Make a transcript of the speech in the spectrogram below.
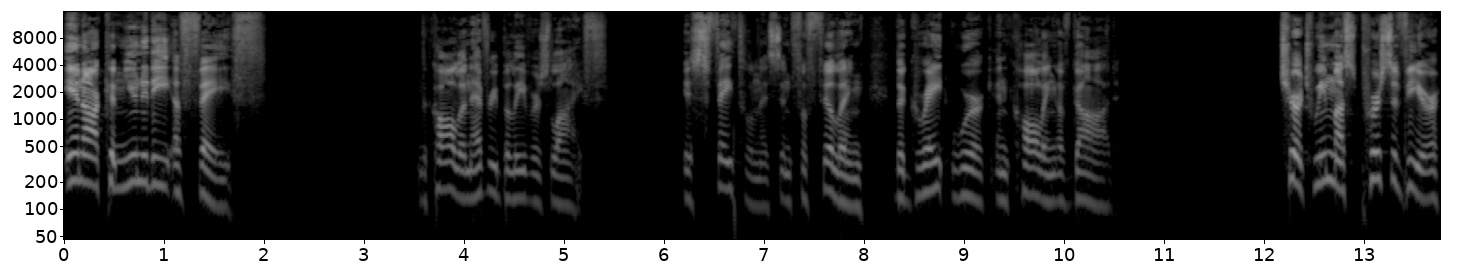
in our community of faith. The call in every believer's life is faithfulness in fulfilling the great work and calling of God. Church, we must persevere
